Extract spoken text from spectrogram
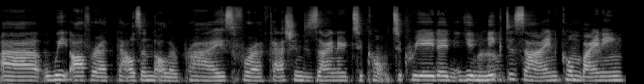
uh, we offer a thousand dollar prize for a fashion designer to com- to create a unique design combining.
